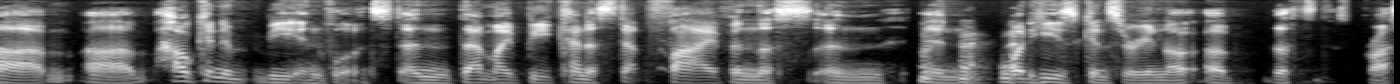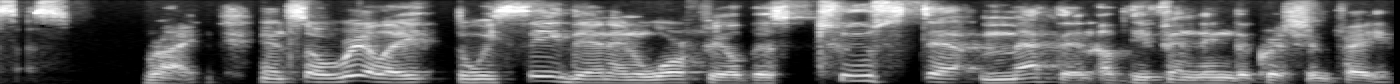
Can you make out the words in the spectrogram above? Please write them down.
um, uh, how can it be influenced? And that might be kind of step five in this, in, in what he's considering this, this, process. Right. And so, really, we see then in Warfield this two step method of defending the Christian faith.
